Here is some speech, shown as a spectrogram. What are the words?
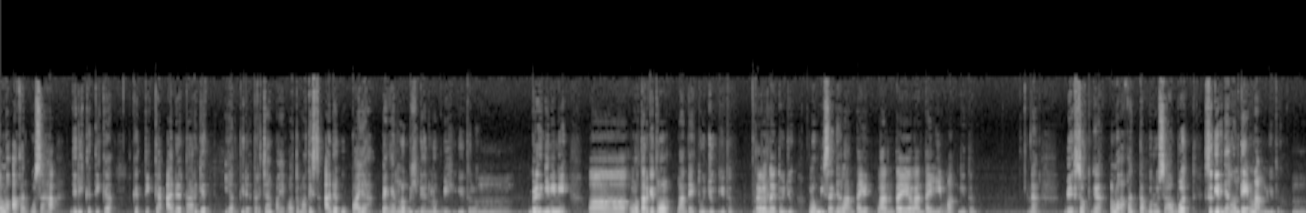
lo akan usaha jadi ketika ketika ada target yang tidak tercapai otomatis ada upaya pengen lebih dan lebih gitu loh Mhm. berarti gini nih eh, lo target lo lantai 7 gitu target Oke. lantai 7 lo bisanya lantai lantai lantai 5 gitu nah besoknya lo akan tetap berusaha buat setidaknya lantai 6 gitu Hmm.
